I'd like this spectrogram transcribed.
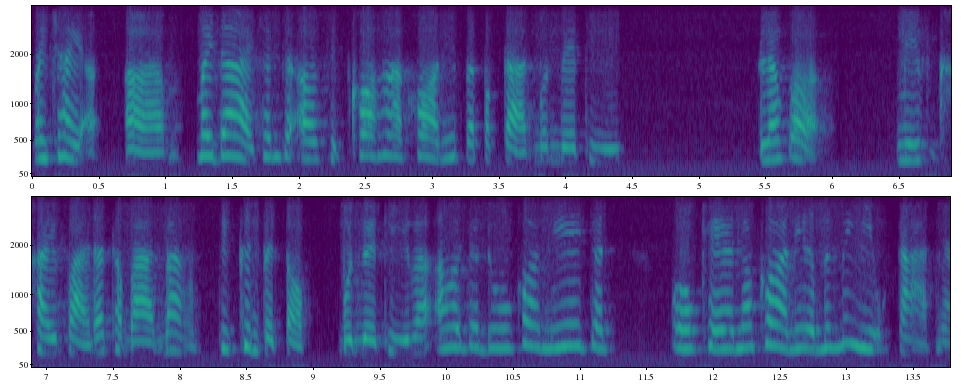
ไม่ใช่เอ่อไม่ได้ ฉันจะเอาสิบข้อห้าข้อนี้ไปประกาศบนเวที แล้วก็มีใครฝ่ายรัฐบาลบ้างที่ขึ้นไปตอบบนเวทีว่า เอาจะดูข้อนี้จะ โอเคนะข้อนี้มันไม่มีโอกาสไง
